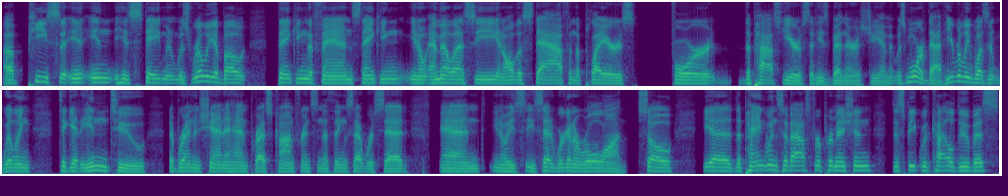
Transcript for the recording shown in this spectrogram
uh, piece in, in his statement was really about thanking the fans, thanking you know MLSE and all the staff and the players for the past years that he's been there as GM. It was more of that. He really wasn't willing to get into the Brendan Shanahan press conference and the things that were said. And, you know, he, he said, we're going to roll on. So yeah, the Penguins have asked for permission to speak with Kyle Dubas.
